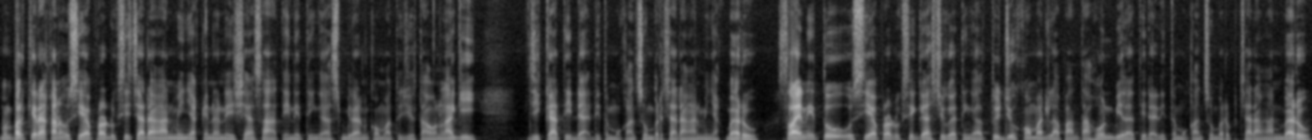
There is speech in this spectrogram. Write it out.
memperkirakan usia produksi cadangan minyak Indonesia saat ini tinggal 9,7 tahun lagi jika tidak ditemukan sumber cadangan minyak baru. Selain itu, usia produksi gas juga tinggal 7,8 tahun bila tidak ditemukan sumber cadangan baru.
